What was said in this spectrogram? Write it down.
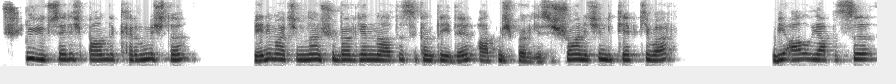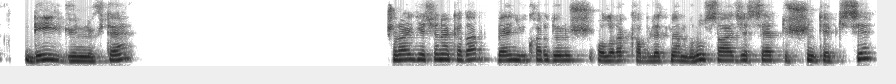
şu yükseliş bandı kırılmıştı. Benim açımdan şu bölgenin altı sıkıntıydı. 60 bölgesi. Şu an için bir tepki var. Bir al yapısı değil günlükte. Şuraya geçene kadar ben yukarı dönüş olarak kabul etmem bunu. Sadece sert düşüşün tepkisi.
